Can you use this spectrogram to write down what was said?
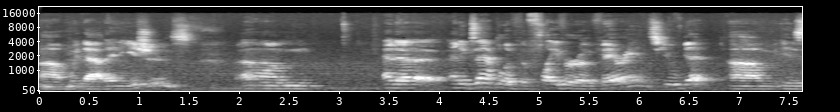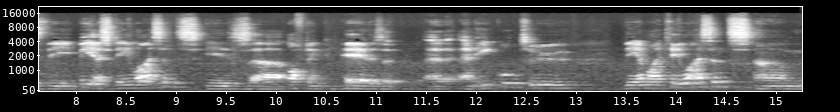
um, without any issues. Um, and a, uh, an example of the flavor of variance you'll get um, is the BSD license is uh, often compared as a, a, an equal to the MIT license. Um,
